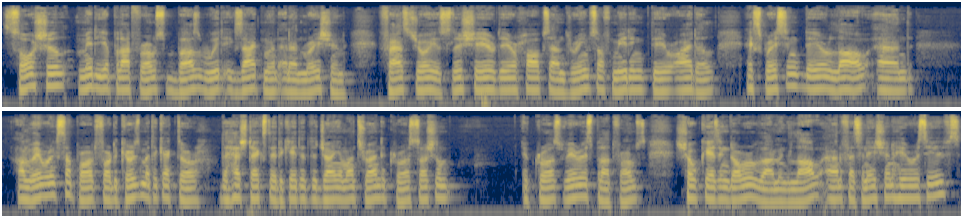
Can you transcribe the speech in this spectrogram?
social media platforms buzz with excitement and admiration. Fans joyously share their hopes and dreams of meeting their idol, expressing their love and unwavering support for the charismatic actor. The hashtags dedicated to Can Yaman trend across social across various platforms, showcasing the overwhelming love and fascination he receives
